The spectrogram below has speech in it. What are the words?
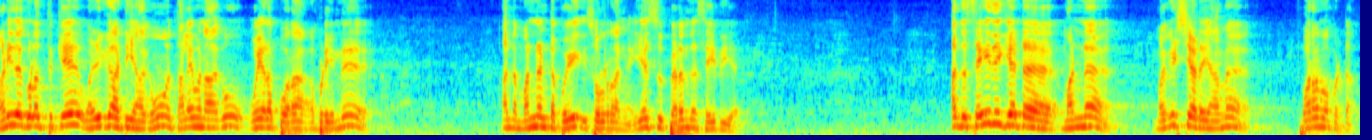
மனித குலத்துக்கே வழிகாட்டியாகவும் தலைவனாகவும் உயரப் போகிறான் அப்படின்னு அந்த மன்னன்ட்ட போய் சொல்கிறாங்க இயேசு பிறந்த செய்தியை. அந்த செய்தி கேட்ட மன்னன் மகிழ்ச்சி அடையாமல் பொறாமப்பட்டான்.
